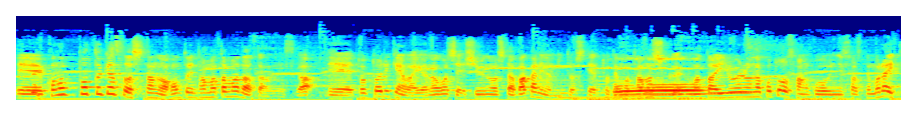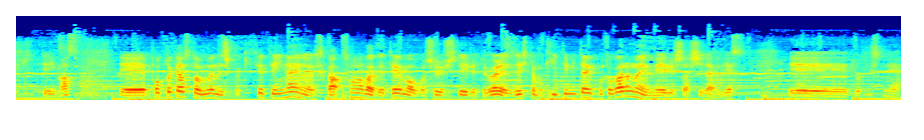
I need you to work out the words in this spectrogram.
えーこのポッドキャストをしたのは本当にたまたまだったのですが、えー鳥取県は米子市へ収納したばかりの身としてとても楽しくまたいろいろなことを参考にさせてもらい聞いています、えーポッドキャストの分でしか聞けていないのですがその中でテーマを募集していると言われぜひとも聞いてみたいことがあるのでメールした次第です。えーとですね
